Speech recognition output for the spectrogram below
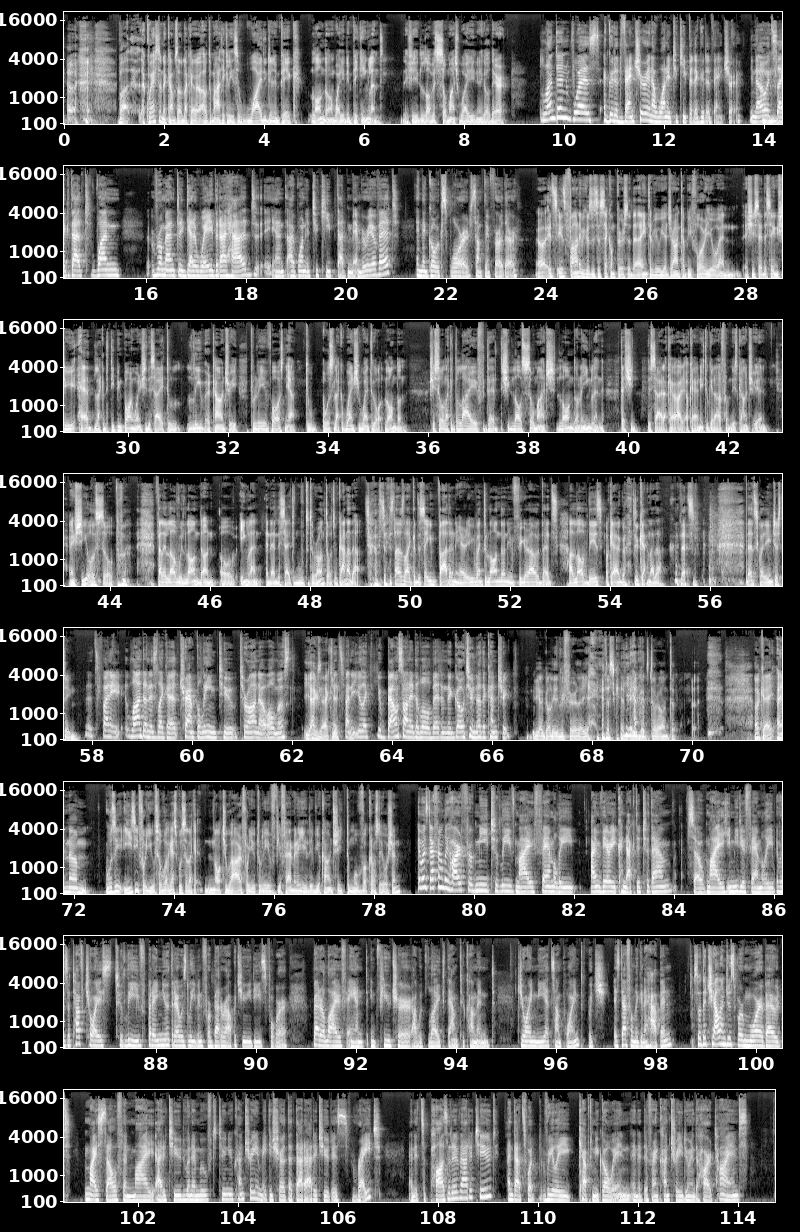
But the question that comes up like uh, automatically is why did you pick London? Why didn't you pick England? If you love it so much, why didn't you go there? London was a good adventure and I wanted to keep it a good adventure. You know, mm-hmm. it's like that one romantic getaway that I had and I wanted to keep that memory of it and then go explore something further. Uh, it's it's funny because it's the second person that I interviewed Jadranka before you, and she said the same. She had like the tipping point when she decided to leave her country to leave Bosnia. To it was like when she went to London. She saw like the life that she loved so much, London, England, that she decided, okay, I, okay, I need to get out from this country. And and she also fell in love with London or England and then decided to move to Toronto, to Canada. So it sounds like the same pattern here. You went to London, you figure out that I love this. Okay, I'm going to Canada. that's, that's quite interesting. That's funny. London is like a trampoline to Toronto almost. Yeah, exactly. It's funny. You like, you bounce on it a little bit and then go to another country. Yeah, go a little bit further. Yeah. Just yeah. then you go to Toronto. okay. And, um, Was it easy for you? So I guess was it like not too hard for you to leave your family, leave your country, to move across the ocean? It was definitely hard for me to leave my family. I'm very connected to them. So my immediate family, it was a tough choice to leave, but I knew that I was leaving for better opportunities, for better life. And in future, I would like them to come and join me at some point, which is definitely going to happen. So the challenges were more about myself and my attitude when I moved to a new country and making sure that that attitude is right and it's a positive attitude. And that's what really kept me going in a different country during the hard times.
